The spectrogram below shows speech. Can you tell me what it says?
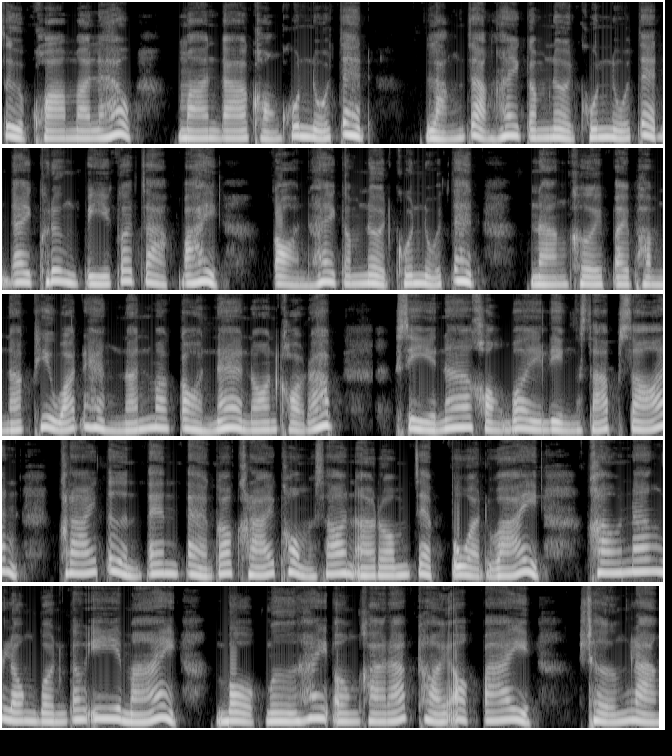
สืบความมาแล้ว มารดาของคุณหนูเจ็ดหลังจากให้กำเนิดคุณหนูเจ็ดได้ครึ่งปีก็จากไป ก่อนให้กำเนิดคุณหนูเจ็ด นางเคยไปพำนักที่วัดแห่งนั้นมาก่อนแน่นอนขอรับ สีหน้าของบอยหลิงซับซ้อน คล้ายตื่นเต้นแต่ก็คล้ายข่มซ่อนอารมณ์เจ็บปวดไว้ เขานั่งลงบนเก้าอี้ไม้ โบกมือให้องคารักษ์ถอยออกไป เฉิงหลาง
